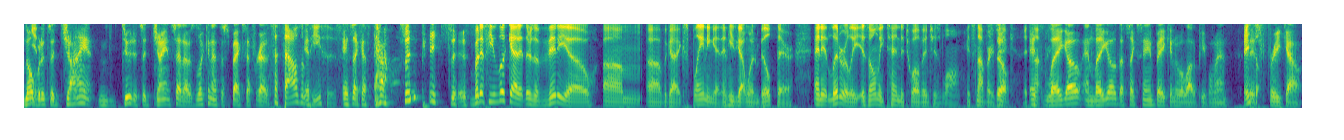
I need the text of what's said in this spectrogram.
No, but it's a giant, dude. It's a giant set. I was looking at the specs. I forgot. It's a thousand it's- pieces. It's like a thousand pieces. But if you look at it, there's a video um, of a guy explaining it, and he's got one built there, and it literally is only 10 to 12 inches long. It's not very still, big. it's, It's. Lego, and Lego. That's like saying bacon to a lot of people, man. It's- freak out.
